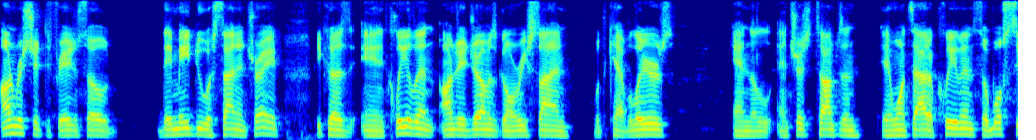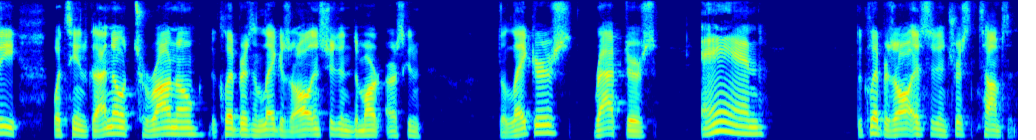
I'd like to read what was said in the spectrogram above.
unrestricted free agent. So they may do a sign and trade because in Cleveland, Andre Drummond is going to re-sign with the Cavaliers, and the, and Tristan Thompson it wants out of Cleveland. So we'll see what teams. Because I know Toronto, the Clippers, and Lakers are all interested in Demar. Or excuse me, the Lakers, Raptors, and the Clippers are all interested in Tristan Thompson.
